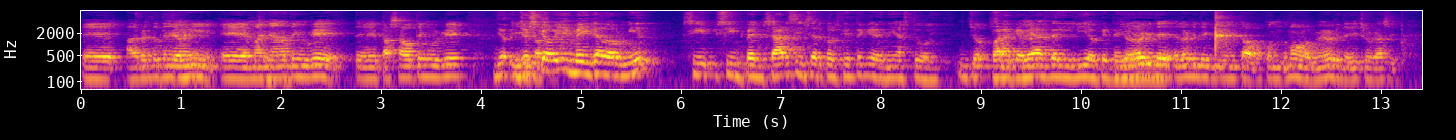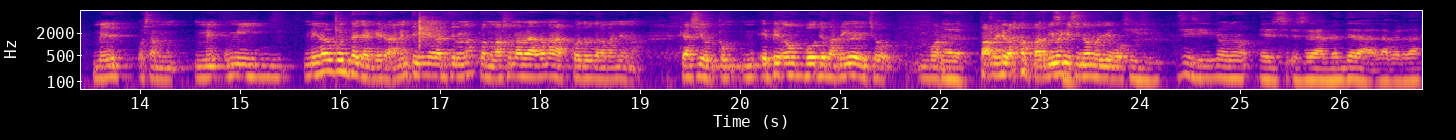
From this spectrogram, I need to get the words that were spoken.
eh, Alberto tenía que venir, eh, mañana tengo que, eh, pasado tengo que... Yo, yo es que hoy me he ido a dormir sin, sin pensar, sin ser consciente que venías tú hoy. yo- Para sí, que veas del lío que tenía. Yo lo que te, es lo que te he comentado, cuando, vamos, lo primero que te he dicho casi. Me, o sea, me, me- me he dado cuenta ya que realmente vine a Barcelona cuando me ha sonado la alarma a las 4 de la mañana. Que ha sido, he pegado un bote para arriba y he dicho, bueno, Claro. para arriba, para arriba que si no, no llego. Sí, sí, sí, sí, no, no, es, es realmente la, la verdad.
